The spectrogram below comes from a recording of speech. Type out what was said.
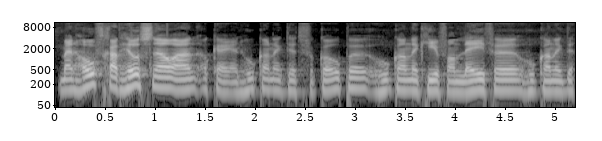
Mijn hoofd gaat heel snel aan, oké, en hoe kan ik dit verkopen? Hoe kan ik hiervan leven? Hoe kan ik de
